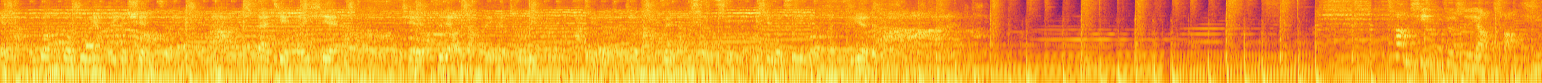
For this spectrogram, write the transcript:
给他很多很多不一样的一个选择。那再结合一些呃一些资料上的一些处理，他觉得做到这趟测试，我觉得是一个很愉悦的旅程。要创新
